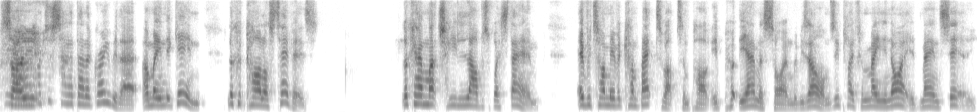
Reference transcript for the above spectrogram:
So Yeah, I just I don't agree with that. I mean, again, look at Carlos Tevez. Look how much he loves West Ham. Every time he ever come back to Upton Park, he'd put the hammer sign with his arms. He played for Man United, Man City,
